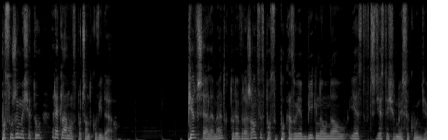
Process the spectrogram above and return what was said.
Posłużymy się tu reklamą z początku wideo. Pierwszy element, który w rażący sposób pokazuje Big No No, jest w 37 sekundzie.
